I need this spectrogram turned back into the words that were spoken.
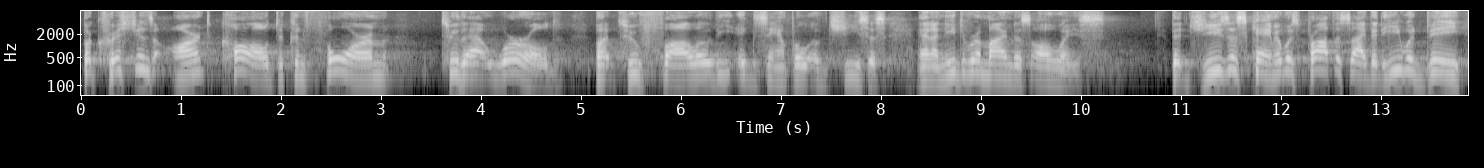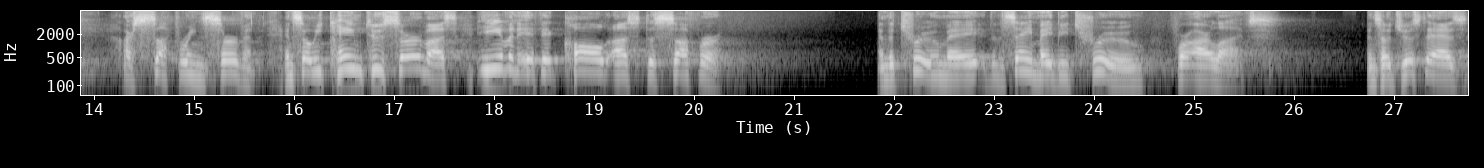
But Christians aren't called to conform to that world, but to follow the example of Jesus. And I need to remind us always that Jesus came, it was prophesied that he would be our suffering servant. And so he came to serve us, even if it called us to suffer. And the true may, the same may be true for our lives. And so, just as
